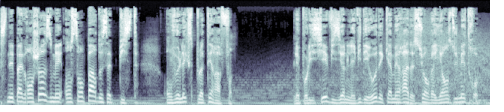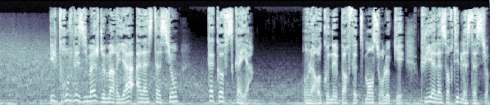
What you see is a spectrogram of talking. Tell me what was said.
Ce n'est pas grand-chose, mais on s'empare de cette piste. On veut l'exploiter à fond. Les policiers visionnent les vidéos des caméras de surveillance du métro. Ils trouvent des images de Maria à la station Kakovskaya. On la reconnaît parfaitement sur le quai, puis à la sortie de la station.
